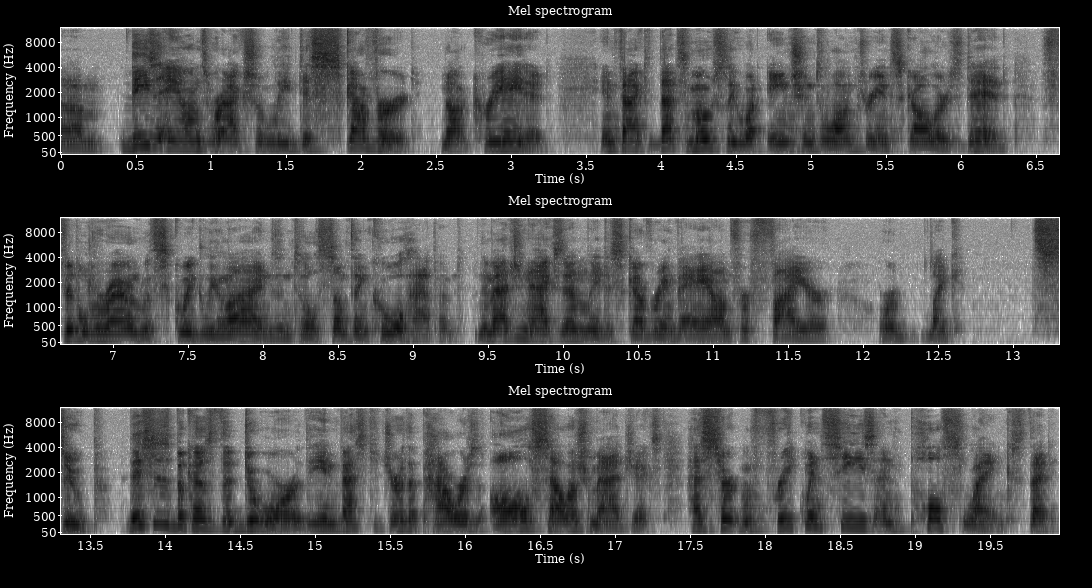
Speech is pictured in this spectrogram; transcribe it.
Um, these aons were actually discovered, not created. In fact, that's mostly what ancient Elantrian scholars did. Fiddled around with squiggly lines until something cool happened. Imagine accidentally discovering the aon for fire, or, like, soup. This is because the Dor, the investiture that powers all Selish magics, has certain frequencies and pulse lengths that,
